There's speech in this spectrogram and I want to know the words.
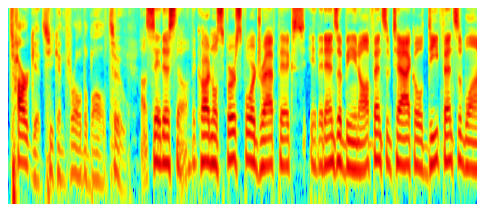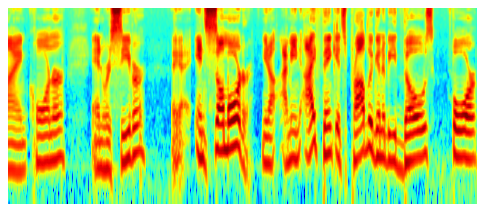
targets he can throw the ball to. I'll say this though: the Cardinals' first four draft picks, if it ends up being offensive tackle, defensive line, corner, and receiver, Uh, in some order, you know, I mean, I think it's probably going to be those four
